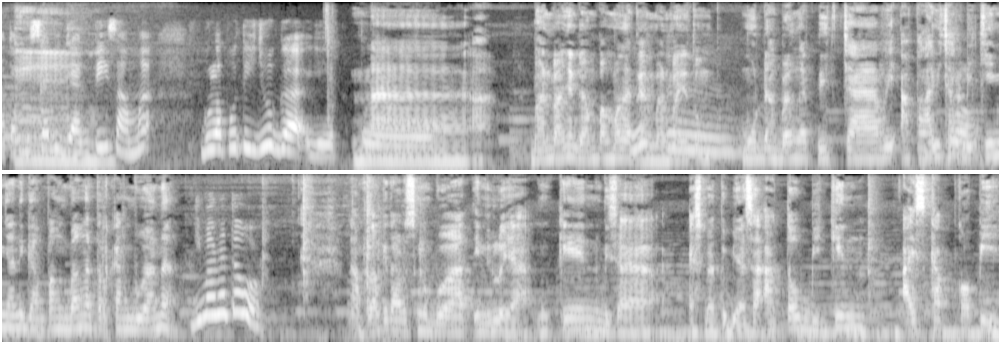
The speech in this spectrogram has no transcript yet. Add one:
atau bisa Hmm. diganti sama gula putih juga gitu. Nah, ah, bahan-bahannya gampang banget kan. Bahan-bahannya tuh mudah banget dicari. Apalagi cara Betul. bikinnya nih gampang banget rekan buana. Gimana tuh? Nah, pertama kita harus ngebuat ini dulu ya. Mungkin bisa es batu biasa atau bikin ice cup kopi.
